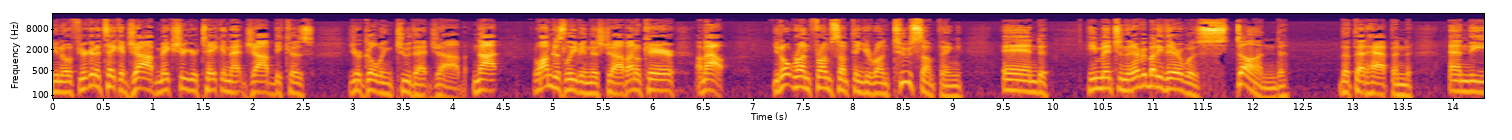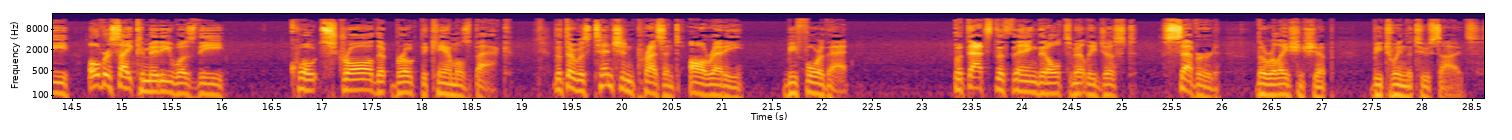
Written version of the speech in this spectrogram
you know if you're going to take a job, make sure you're taking that job because you're going to that job. Not, well, I'm just leaving this job. I don't care. I'm out. You don't run from something, you run to something. And he mentioned that everybody there was stunned that that happened. And the oversight committee was the, quote, straw that broke the camel's back. That there was tension present already before that. But that's the thing that ultimately just severed the relationship between the two sides,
